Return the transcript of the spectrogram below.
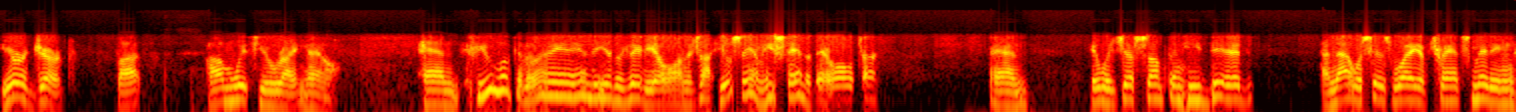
you're a jerk, but I'm with you right now. And if you look at any, any of the video on the job, you'll see him. He's standing there all the time. And it was just something he did and that was his way of transmitting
